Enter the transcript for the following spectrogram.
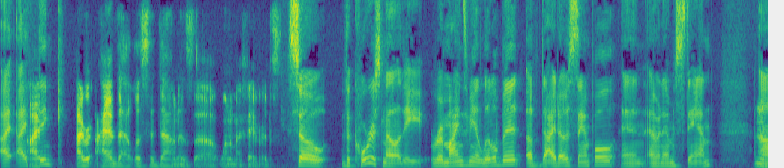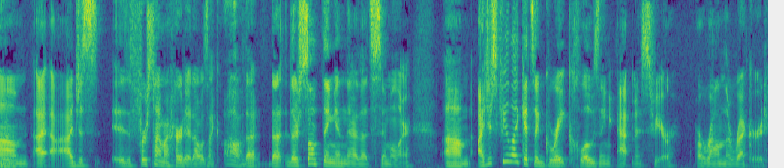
I, I, I think I, I have that listed down as uh, one of my favorites. So the chorus melody reminds me a little bit of Dido's sample and Eminem Stan. Mm-hmm. Um, I I just the first time I heard it, I was like, oh, that that there's something in there that's similar. Um, I just feel like it's a great closing atmosphere around the record.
